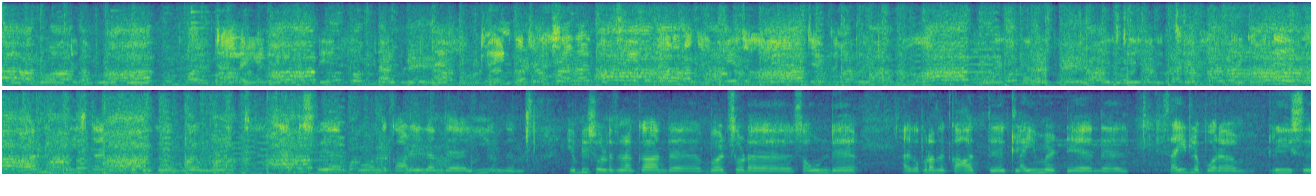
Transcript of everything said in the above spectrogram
அதுக்கப்புறம் வந்துட்டு நம்மளும் அப்படியே ட்ரெயின் கொஞ்சம் ரஷ்ஷாக தான் இருந்துச்சு. இருந்தாலும் நாங்கள் அதுலேயே ஜாலியாக அந்த ஈ இந்த எப்படி சொல்கிறதுனாக்கா அந்த பேர்ட்ஸோட சவுண்டு அதுக்கப்புறம் அந்த காற்று கிளைமேட்டு அந்த சைடில் போகிற ட்ரீஸு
